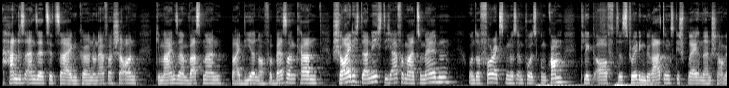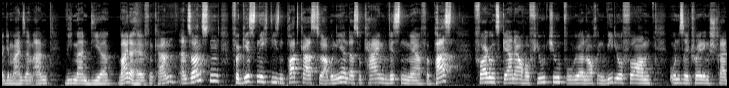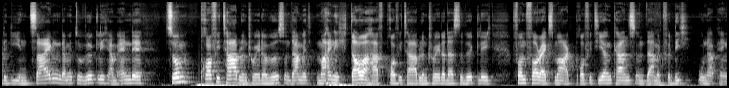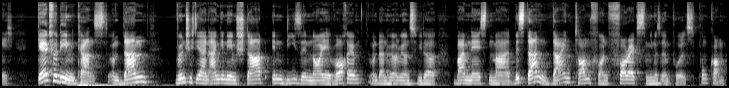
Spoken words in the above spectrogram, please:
Handelsansätze zeigen können und einfach schauen gemeinsam, was man bei dir noch verbessern kann. Scheu dich da nicht, dich einfach mal zu melden unter forex-impuls.com. Klick auf das Trading-Beratungsgespräch und dann schauen wir gemeinsam an, wie man dir weiterhelfen kann. Ansonsten vergiss nicht, diesen Podcast zu abonnieren, dass du kein Wissen mehr verpasst. Folge uns gerne auch auf YouTube, wo wir noch in Videoform unsere Trading-Strategien zeigen, damit du wirklich am Ende zum profitablen Trader wirst. Und damit meine ich dauerhaft profitablen Trader, dass du wirklich vom Forex-Markt profitieren kannst und damit für dich unabhängig Geld verdienen kannst. Und dann wünsche ich dir einen angenehmen Start in diese neue Woche und dann hören wir uns wieder beim nächsten Mal. Bis dann, dein Tom von forex-impuls.com.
